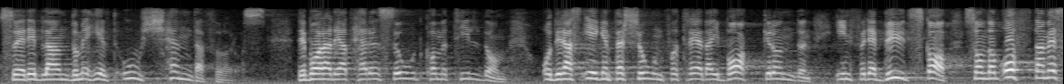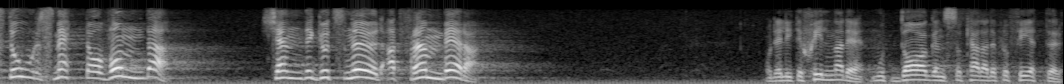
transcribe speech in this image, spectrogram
så är det ibland, de är helt okända för oss. Det är bara det att Herrens ord kommer till dem och deras egen person får träda i bakgrunden inför det budskap som de ofta med stor smärta och vånda kände Guds nöd att frambära. Och det är lite skillnad mot dagens s.k. profeter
